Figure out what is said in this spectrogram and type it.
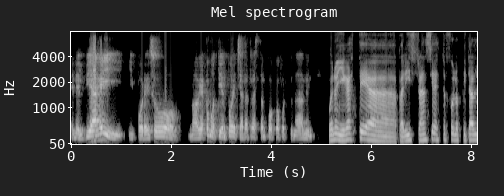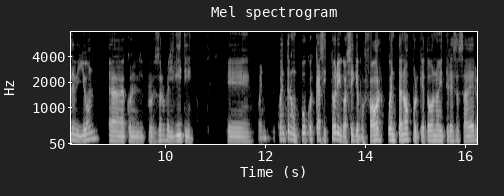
en el viaje y por eso no había como tiempo de echar atrás tampoco, afortunadamente. Bueno, llegaste a París, Francia. Esto fue el hospital de Villon uh, con el profesor Belghiti. Eh, cuéntanos un poco, es casi histórico, así que por favor cuéntanos porque a todos nos interesa saber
